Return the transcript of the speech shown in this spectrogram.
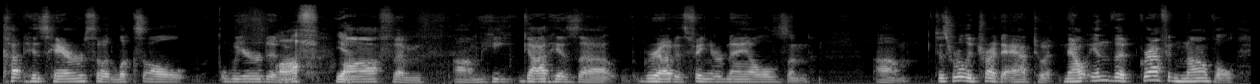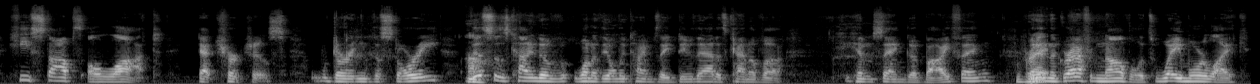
cut his hair so it looks all weird and Off, yeah. off, and um, he got his uh, grew out his fingernails and um, just really tried to add to it. Now in the graphic novel, he stops a lot at churches during the story. This is kind of one of the only times they do that. Is kind of a him saying goodbye thing. But in the graphic novel, it's way more like,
